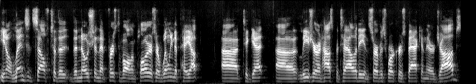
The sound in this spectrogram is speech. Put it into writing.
you know lends itself to the the notion that first of all, employers are willing to pay up uh, to get uh, leisure and hospitality and service workers back in their jobs.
